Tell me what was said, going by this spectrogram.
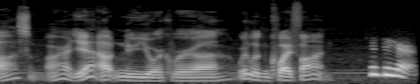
Awesome. All right. Yeah, out in New York, we're uh, we're looking quite fine. Good to hear.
